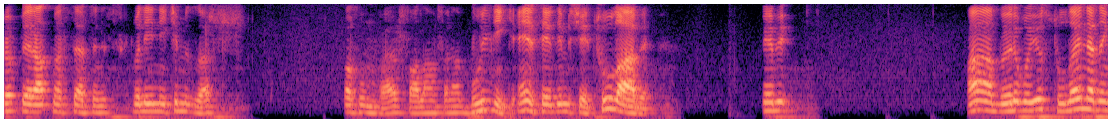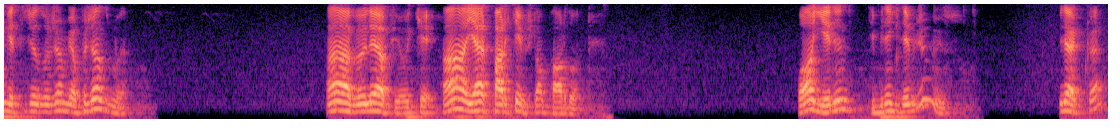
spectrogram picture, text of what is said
Çöpleri atmak isterseniz. Clean ikimiz var. Bakım var falan falan. Building. En sevdiğimiz şey. Tool abi. Şöyle bir Ha böyle koyuyoruz. Tuğlayı nereden getireceğiz hocam? Yapacağız mı? Ha böyle yapıyor. Okey. Ha yer parkeymiş lan pardon. Aa yerin dibine gidebiliyor muyuz? Bir dakika.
